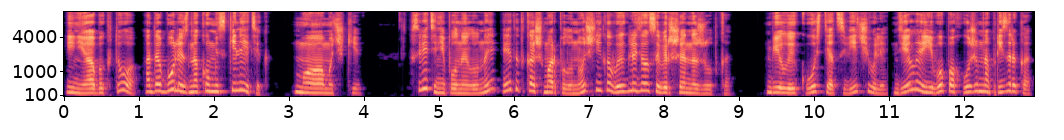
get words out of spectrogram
и не абы кто, а до более знакомый скелетик. Мамочки! В свете неполной луны этот кошмар полуночника выглядел совершенно жутко. Белые кости отсвечивали, делая его похожим на призрака.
